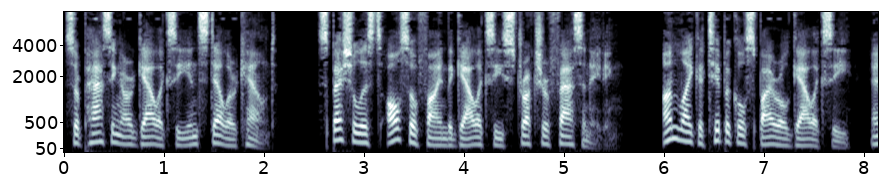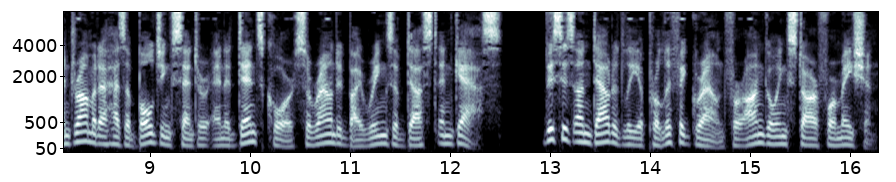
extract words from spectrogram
surpassing our galaxy in stellar count. Specialists also find the galaxy's structure fascinating. Unlike a typical spiral galaxy, Andromeda has a bulging center and a dense core surrounded by rings of dust and gas. This is undoubtedly a prolific ground for ongoing star formation.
